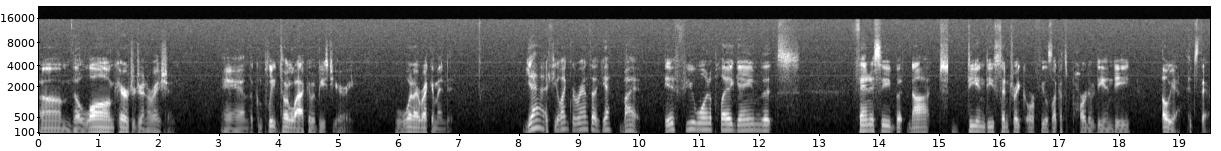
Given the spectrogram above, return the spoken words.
um, the long character generation, and the complete total lack of a bestiary, would I recommend it? Yeah, if you like Glorantha, yeah, buy it. If you want to play a game that's fantasy but not D&D centric or feels like it's part of D&D, oh yeah, it's there.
